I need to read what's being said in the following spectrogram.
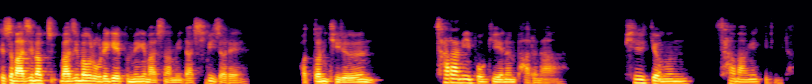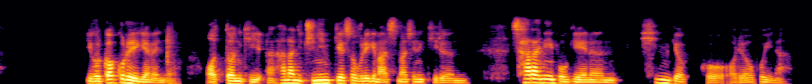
그래서 마지막, 마지막으로 우리에게 분명히 말씀합니다. 12절에 어떤 길은 사람이 보기에는 바르나 필경은 사망의 길이니라. 이걸 거꾸로 얘기하면요. 어떤 길, 하나님 주님께서 우리에게 말씀하시는 길은 사람이 보기에는 힘겹고 어려워 보이나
